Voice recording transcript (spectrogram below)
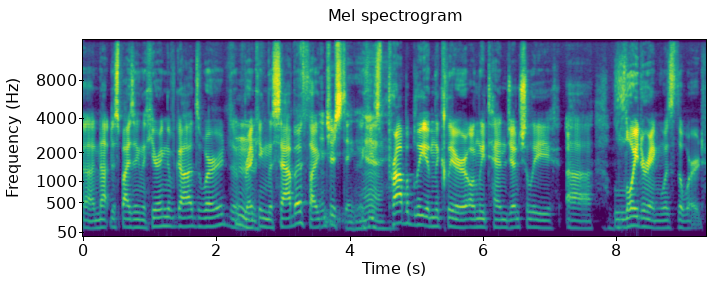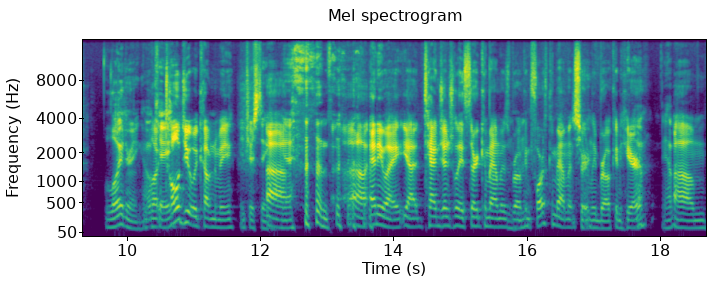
uh, not despising the hearing of God's word, uh, breaking the Sabbath. I, Hmm. Interesting, He's yeah. probably in the clear. Only tangentially uh, loitering was the word. loitering. Lo- Okay, told you it would come to me. interesting. Uh, yeah. uh, anyway, yeah, tangentially, third commandment is broken. Fourth commandment is certainly broken here. Mm-hmm. Yep. Um,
